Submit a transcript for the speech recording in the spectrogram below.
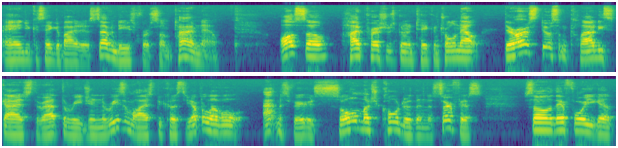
and you can say goodbye to the 70s for some time now. Also, high pressure is going to take control. Now, there are still some cloudy skies throughout the region. The reason why is because the upper level atmosphere is so much colder than the surface. So therefore you get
